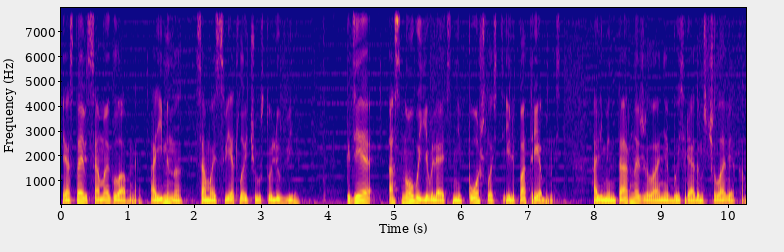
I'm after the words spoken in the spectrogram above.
и оставить самое главное, а именно самое светлое чувство любви? Где основой является не пошлость или потребность, а элементарное желание быть рядом с человеком.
